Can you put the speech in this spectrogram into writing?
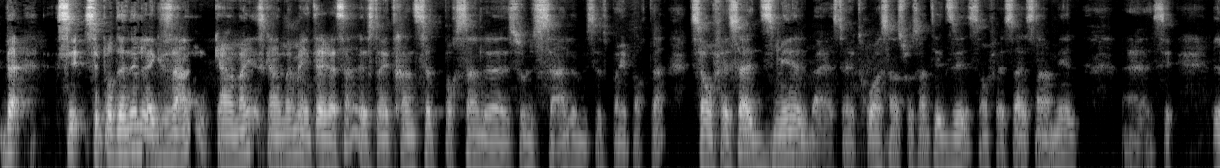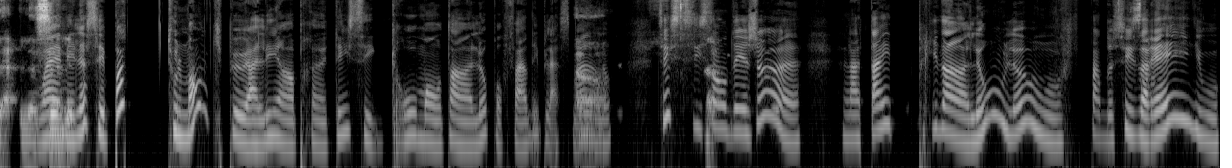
ben, c'est pour donner l'exemple, quand même, c'est quand même intéressant. C'est un 37 là, sur le 100, là, mais c'est pas important. Si on fait ça à 10 000, ben, c'est un 370. Si on fait ça à 100 000, euh, c'est seul... mais là, c'est pas tout le monde qui peut aller emprunter ces gros montants-là pour faire des placements. Tu sais, s'ils sont déjà euh, la tête pris dans l'eau, là, ou par-dessus les oreilles, ou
